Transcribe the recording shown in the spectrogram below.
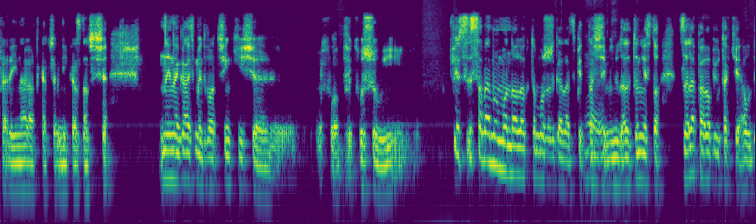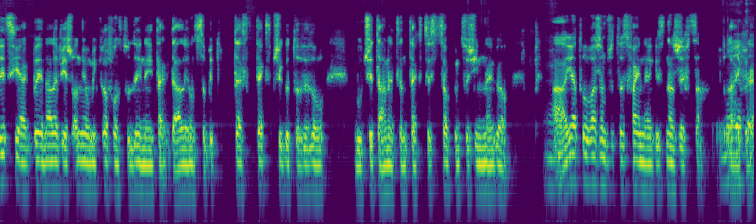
feryjna Radka Czernika, znaczy się, no i nagraliśmy dwa odcinki się chłop wykruszył i wiesz, samemu monolog to możesz gadać z 15 no minut, ale to nie jest to. Zalepa robił takie audycje jakby, no ale wiesz, on miał mikrofon studyjny i tak dalej, on sobie tekst, tekst przygotowywał, był czytany, ten tekst to jest całkiem coś innego. A mm. ja tu uważam, że to jest fajne, jak jest na żywca. No Live, ja.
